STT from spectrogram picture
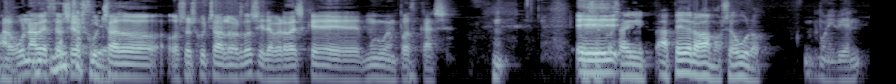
alguna vez os he ideas. escuchado, os he escuchado a los dos y la verdad es que muy buen podcast. Mm. Eh, Pues ahí, a Pedro vamos, seguro. Muy bien.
